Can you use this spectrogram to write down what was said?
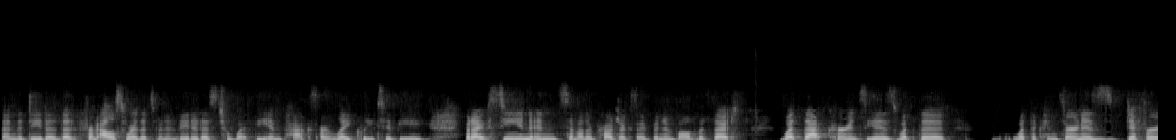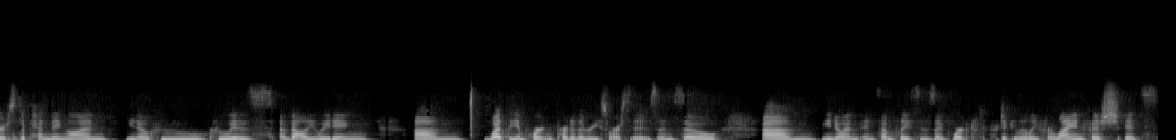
and the data that from elsewhere that's been invaded as to what the impacts are likely to be. But I've seen in some other projects I've been involved with that what that currency is, what the what the concern is differs depending on you know who who is evaluating um, what the important part of the resource is. And so, um, you know, in, in some places I've worked, particularly for lionfish, it's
